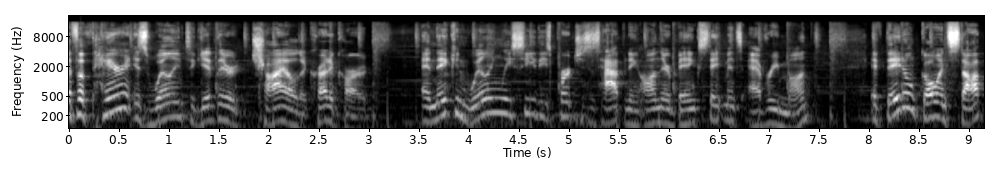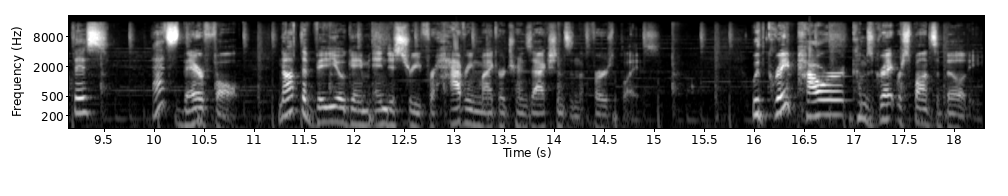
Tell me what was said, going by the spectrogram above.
if a parent is willing to give their child a credit card, and they can willingly see these purchases happening on their bank statements every month, if they don't go and stop this, that's their fault, not the video game industry for having microtransactions in the first place. With great power comes great responsibility,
